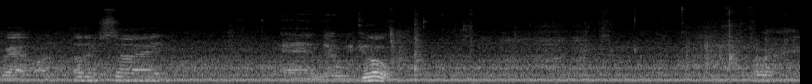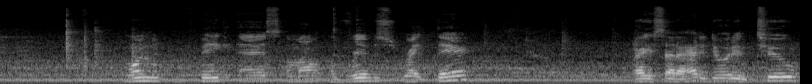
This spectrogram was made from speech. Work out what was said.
grab on the other side. And there we go. One big ass amount of ribs right there. Like I said, I had to do it in two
